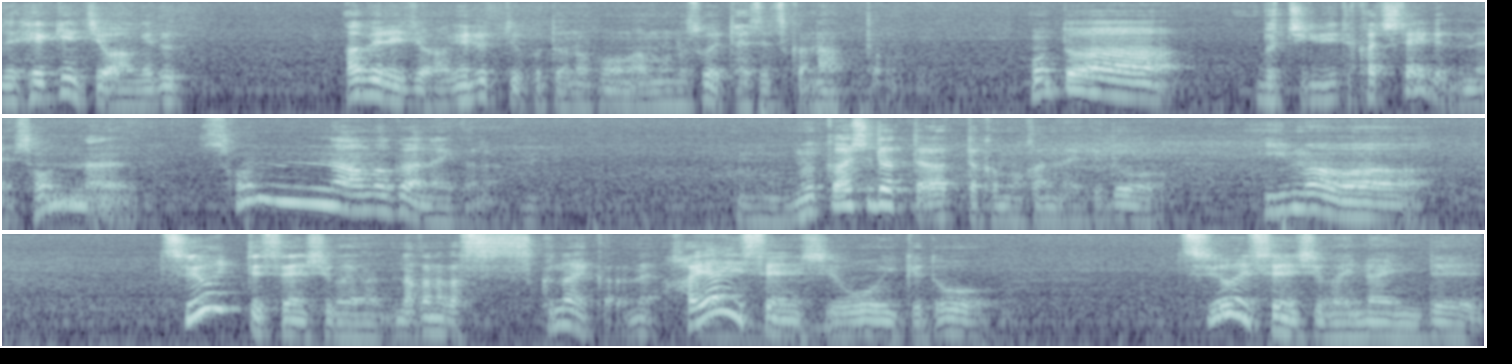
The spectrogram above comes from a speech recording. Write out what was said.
で平均値を上げるアベレージを上げるっていうことの方がものすごい大切かなと。本当はぶっちぎりで勝ちたいけどね。そんなそんな甘くはないから、うん。昔だったらあったかもわかんないけど今は強いって選手がなかなか少ないからね。速い選手多いけど強い選手がいないんで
